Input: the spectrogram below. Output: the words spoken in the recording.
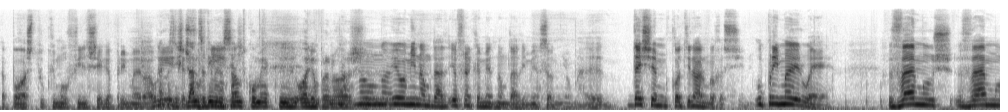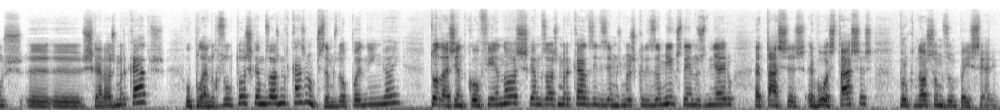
aposto que o meu filho chega primeiro ali. Não, mas isto dá-nos a dimensão de como é que olham para nós. Não, não, não, eu a mim não me dá, eu francamente não me dá dimensão nenhuma. Uh, Deixa-me continuar o meu raciocínio. O primeiro é vamos, vamos uh, uh, chegar aos mercados, O plano resultou, chegamos aos mercados, não precisamos do apoio de ninguém, toda a gente confia em nós, chegamos aos mercados e dizemos, meus queridos amigos, deem-nos dinheiro a taxas, a boas taxas, porque nós somos um país sério.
